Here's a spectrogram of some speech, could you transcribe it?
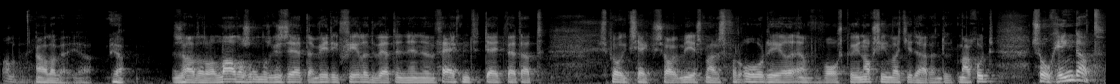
Allebei? Allebei, ja. ja. Ze hadden er ladders onder gezet en weet ik veel. Het werd in, in een vijf minuten tijd werd dat. Ik zeg, ik zou hem eerst maar eens veroordelen... en vervolgens kun je nog zien wat je daaraan doet. Maar goed, zo ging dat.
